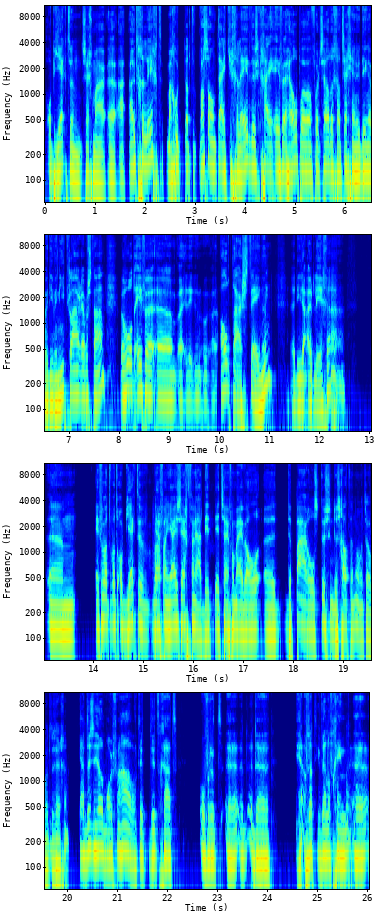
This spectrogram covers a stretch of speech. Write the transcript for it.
objecten, zeg maar, eh, uitgelicht. Maar goed, dat was al een tijdje geleden. Dus ik ga je even helpen. Want voor hetzelfde geld zeg je nu dingen die we niet klaar hebben staan. Bijvoorbeeld even ehm, eh, altaarstenen eh, die eruit liggen. Even wat, wat objecten waarvan jij zegt van... ja, dit, dit zijn voor mij wel eh, de parels tussen de schatten, om het zo maar te zeggen. Ja, dit is een heel mooi verhaal. Want dit, dit gaat over het, eh, de, ja, of dat die wel of geen eh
